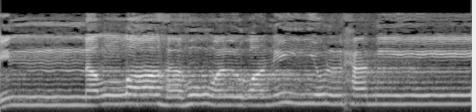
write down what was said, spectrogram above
ان الله هو الغني الحميد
